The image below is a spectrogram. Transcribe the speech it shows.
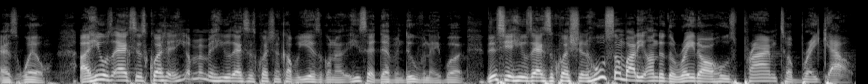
as well. Uh, he was asked this question. He, I remember he was asked this question a couple years ago. Now, he said Devin Duvernay, but this year he was asked the question: Who's somebody under the radar who's primed to break out?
